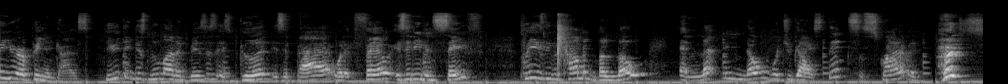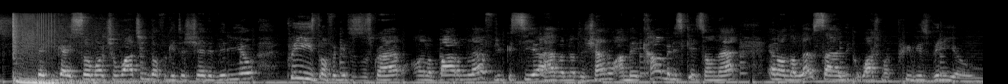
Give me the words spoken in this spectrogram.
Me your opinion, guys. Do you think this new line of business is good? Is it bad? Will it fail? Is it even safe? Please leave a comment below and let me know what you guys think. Subscribe and peace! Thank you guys so much for watching. Don't forget to share the video. Please don't forget to subscribe. On the bottom left, you can see I have another channel. I make comedy skits on that. And on the left side, you can watch my previous videos.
